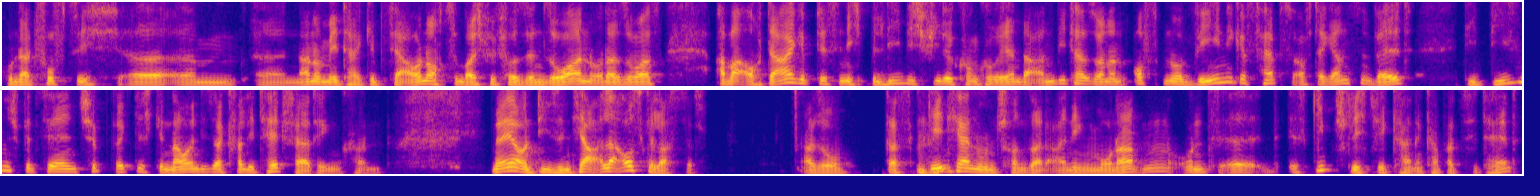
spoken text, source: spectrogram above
150 äh, ähm, äh, Nanometer gibt es ja auch noch, zum Beispiel für Sensoren oder sowas. Aber auch da gibt es nicht beliebig viele konkurrierende Anbieter, sondern oft nur wenige Fabs auf der ganzen Welt, die diesen speziellen Chip wirklich genau in dieser Qualität fertigen können. Naja, und die sind ja alle ausgelastet. Also das Mhm. geht ja nun schon seit einigen Monaten und äh, es gibt schlichtweg keine Kapazität.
